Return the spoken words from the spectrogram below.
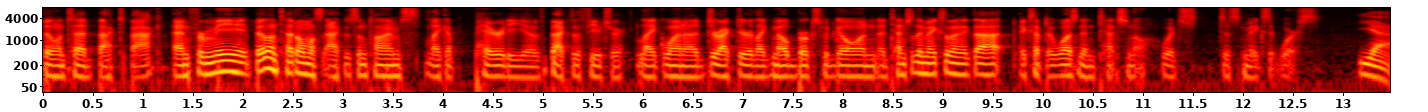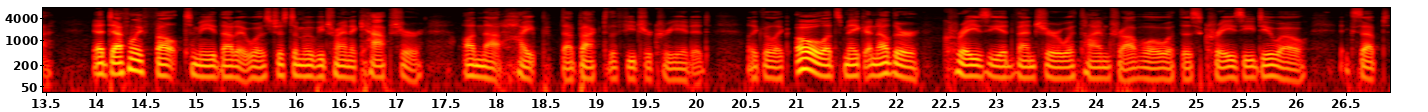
Bill and Ted back to back. And for me, Bill and Ted almost acted sometimes like a parody of Back to the Future. Like when a director like Mel Brooks would go and intentionally make something like that, except it wasn't intentional, which just makes it worse. Yeah. It definitely felt to me that it was just a movie trying to capture on that hype that Back to the Future created. Like they're like, "Oh, let's make another crazy adventure with time travel with this crazy duo." Except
